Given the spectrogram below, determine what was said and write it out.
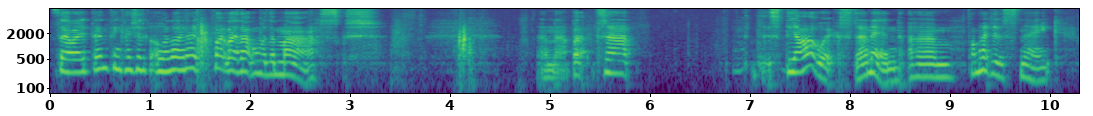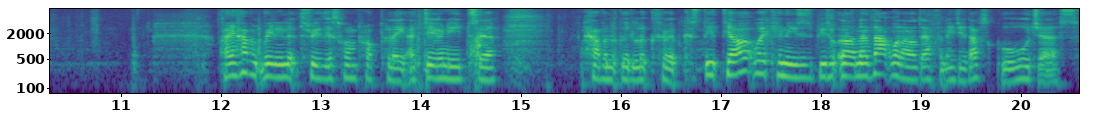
so I don't think I should well I like, quite like that one with the masks and that but uh, this, the artwork's stunning. Um, I might do the snake. I haven't really looked through this one properly. I do need to have a good look through it because the, the artwork in these is beautiful. Oh, now that one I'll definitely do. That's gorgeous.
